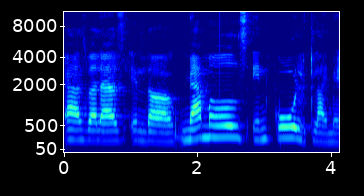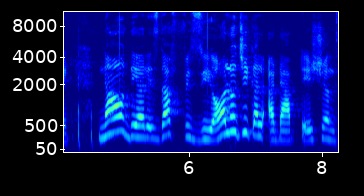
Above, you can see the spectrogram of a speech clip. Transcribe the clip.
as well as in the mammals in cold climate. Now there is the physiological adaptations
